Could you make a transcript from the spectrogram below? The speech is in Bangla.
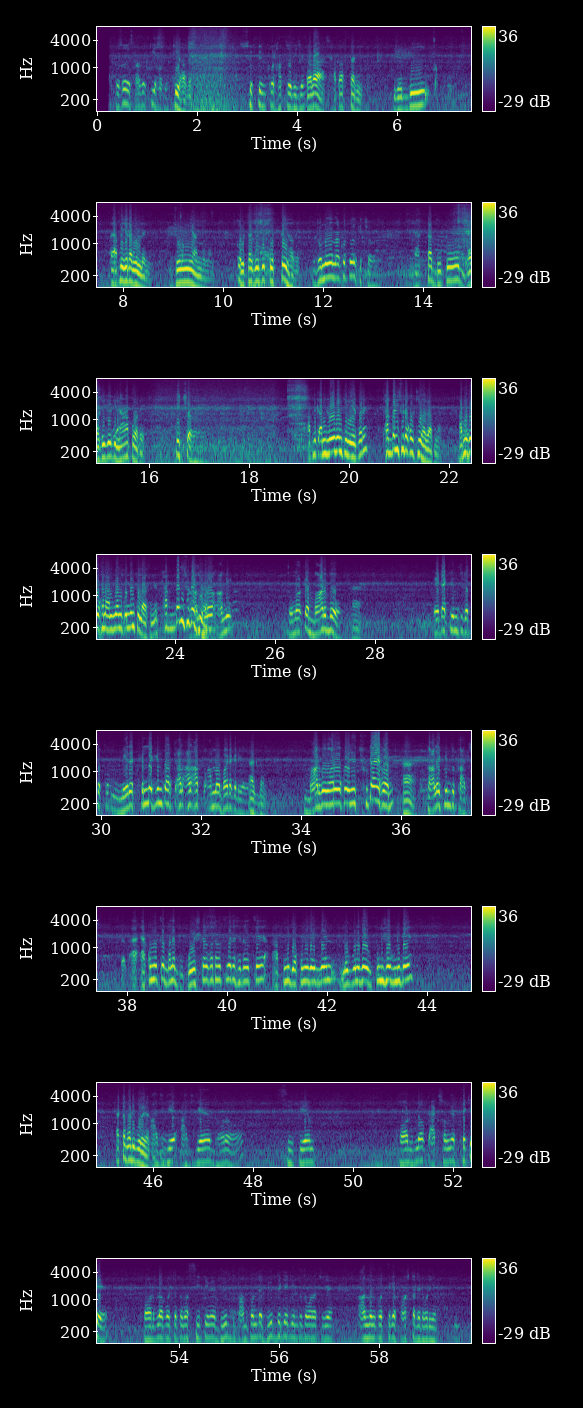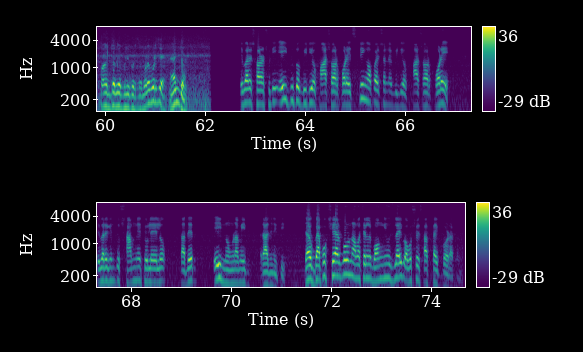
সাথে কি হবে? কি হবে? সুপ্রিম কোর্ট হাত দিয়েছে। দাদা সাতাশ তারিখ যদি আপনি যেটা বললেন জঙ্গি আন্দোলন ওটা যদি করতেই হবে। জন্য না করতে পারলে কিচ্ছু হবে না। একটা দুটো বডি যদি না পড়ে কিচ্ছু হবে না। আপনি আপনি লড়বেন কি নিয়ে এরপরে? ফাদ্দার ইস্যুটা কি হবে আপনার? আপনি তো ওখানে আন্দোলন করলেন চলে আসেন ফাদ্দার ইস্যুটা কি হবে? আমি তোমাকে মারবো। হ্যাঁ। এটা কিন্তু যত মেরে ফেললে কিন্তু আর আপনার ভয়টা কেটে যাবে। একদম। মারবো মারবো করে যদি ছুটায় এখন হ্যাঁ। তাহলে কিন্তু কাজ। এখন হচ্ছে মানে পরিষ্কার কথা হচ্ছে যেটা সেটা হচ্ছে আপনি যখনই দেখবেন লোক বলে যে পুলিশের গুলিতে একটা বডি পড়ে গেছে। আজকে আজকে ধরো সিপিএম ফরওয়ার্ড ব্লক একসঙ্গে থেকে ফরওয়ার্ড ব্লক হচ্ছে তোমার সিপিএমের বিরুদ্ধে বামফ্রন্টের বিরুদ্ধে গিয়ে কিন্তু তোমার হচ্ছে যে আন্দোলন করতে গিয়ে পাঁচটা ডেড বডি পাঁচজনকে গুলি করেছিল মনে পড়ছে? একদম। এবারে সরাসরি এই দুটো ভিডিও ফাঁস হওয়ার পরে স্ট্রিং অপারেশনের ভিডিও ফাঁস হওয়ার পরে এবারে কিন্তু সামনে চলে এলো তাদের এই নোংরামির রাজনীতি। যাই হোক ব্যাপক শেয়ার করুন আমার চ্যানেল বং নিউজ লাইভ অবশ্যই সাবস্ক্রাইব করে রাখুন।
